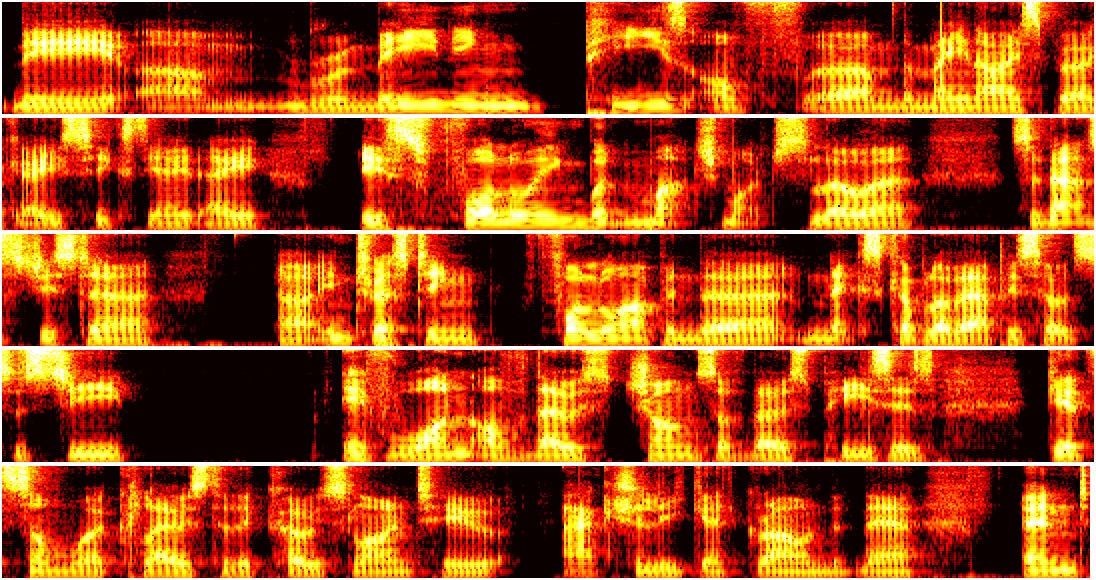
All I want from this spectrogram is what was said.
The um, remaining piece of um, the main iceberg A68A is following, but much much slower. So that's just a, a interesting follow up in the next couple of episodes to see if one of those chunks of those pieces gets somewhere close to the coastline to actually get grounded there. And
